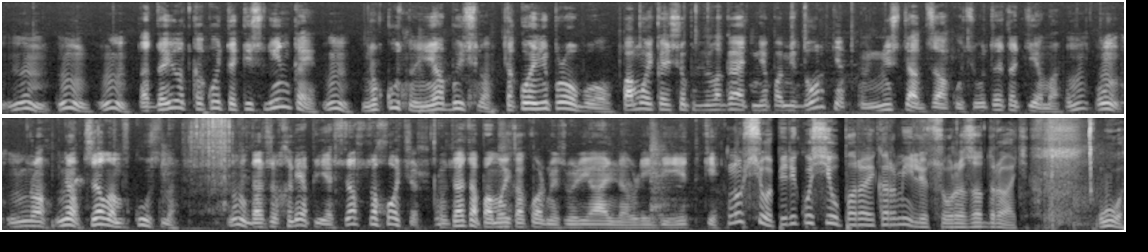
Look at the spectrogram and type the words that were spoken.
М, м, м. Отдает какой-то кислинкой. М, ну вкусно, необычно. Такое не пробовал. Помойка еще предлагает мне помидорки. Ништяк закусь. Вот эта тема. М, м, но, но в целом вкусно. Ну, даже хлеб есть, все, что хочешь. Вот это помойка кормит реально в ребятки. Ну все, перекусил, пора и кормилицу разодрать. О,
